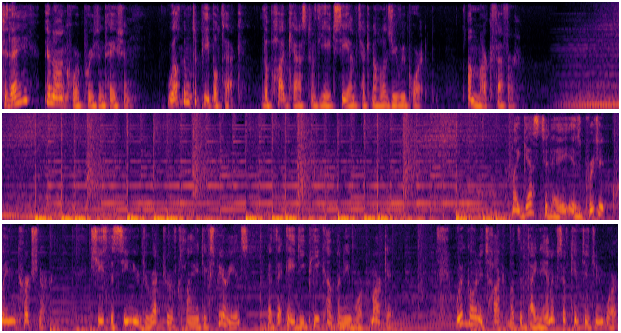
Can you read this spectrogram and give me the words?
Today, an encore presentation. Welcome to People Tech, the podcast of the HCM Technology Report. I'm Mark Feffer. My guest today is Bridget Quinn Kirchner. She's the Senior Director of Client Experience at the ADP company Work Market. We're going to talk about the dynamics of contingent work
